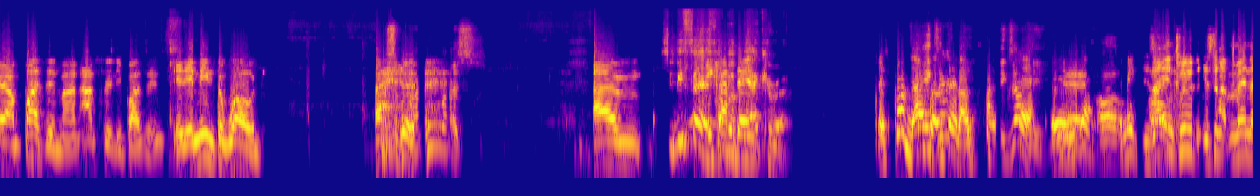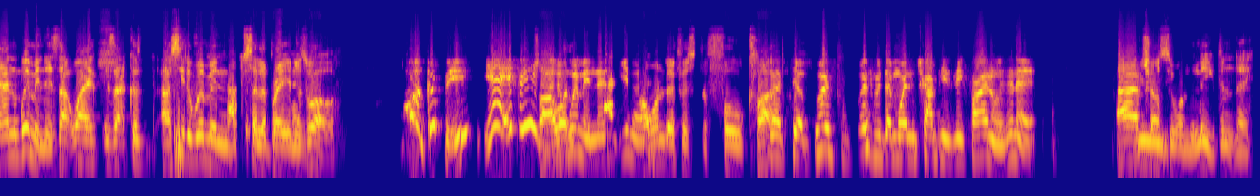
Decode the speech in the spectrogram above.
Yeah, I'm buzzing, man. Absolutely buzzing. It, it means the world. Surprise. um, To be fair, it's If probably say- accurate. It's probably that's what I said. I was trying Exactly. Yeah, Yeah. yeah, it makes Does that include? Is that men and women? Is that why? Is that because I see the women celebrating as well? oh, it could be. Yeah, if it is So I men and want- women, then you know. I wonder if it's the full club. But uh, both both of them won Champions League finals, isn't it? Um, Chelsea won the league, didn't they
